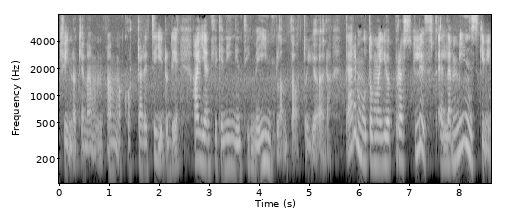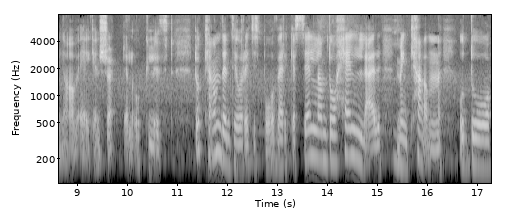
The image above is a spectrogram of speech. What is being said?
kvinnor kan amma kortare tid och det har egentligen ingenting med implantat att göra. Däremot om man gör bröstlyft eller minskning av egen körtel och lyft då kan den teoretiskt påverka. Sällan då heller, mm. men kan. Och då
